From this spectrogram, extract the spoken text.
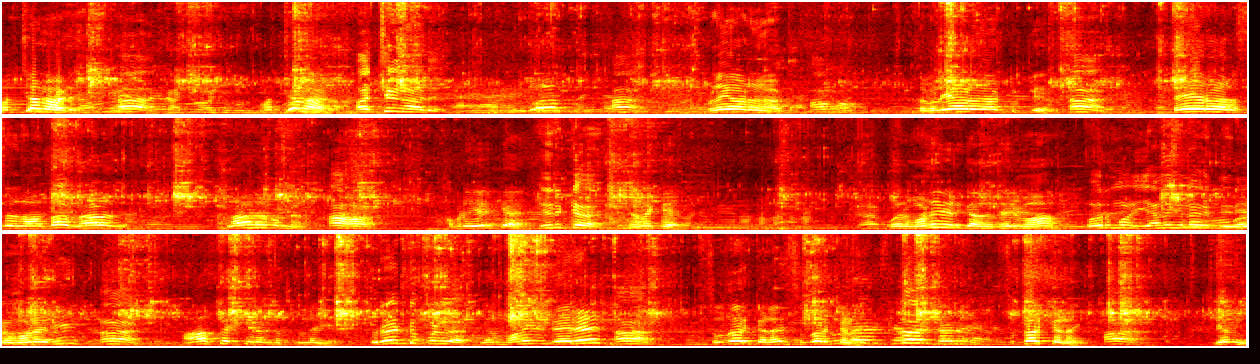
பச்சை நாடு ஆ, பச்சை நாடு அச்சு நாடு. விளையாடு நாடு இந்த விளையாடு நாட்டுக்கு பேரரசு நான் தான் விளையாட பண்ணேன். ஆஹா. அப்படி இருக்க? இருக்க. எனக்கு. ஒரு மனைவி இருக்காங்க தெரியுமா? ஒரு எனக்கு என்ன ஒரு மனைவி. ஆசைக்கு ரெண்டு பிள்ளைங்க. ரெண்டு பிள்ளை. என் மனைவி பேரு சுதர்கனை சுதர்கனை. சுதர்கனை. என்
